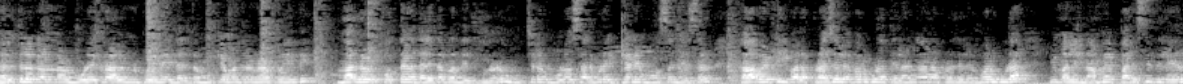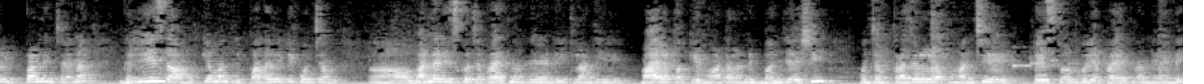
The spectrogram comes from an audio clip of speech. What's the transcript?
దళితులకు అన్నాడు మూడు ఎకరాలను పోయినాయి. దళిత ముఖ్యమంత్రి అన్నాడు పోయింది. మళ్ళీ కొత్తగా దళిత బంధు ఎత్తుకున్నాడు. ముచ్చట మూడోసారి కూడా ఇట్లనే మోసం చేస్తారు కాబట్టి ఇవాళ ప్రజలు ఎవరు కూడా తెలంగాణ ప్రజలు ఎవరు కూడా మిమ్మల్ని నమ్మే పరిస్థితి లేరు ఇప్పటి నుంచి అయినా గలీజ్గా ముఖ్యమంత్రి పదవికి కొంచెం వన్నె తీసుకొచ్చే ప్రయత్నం చేయండి. ఇట్లాంటి మాయల పక్కి మాటలన్నీ బంద్ చేసి కొంచెం ప్రజలకు మంచి ఫేస్తో పోయే ప్రయత్నం చేయండి.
